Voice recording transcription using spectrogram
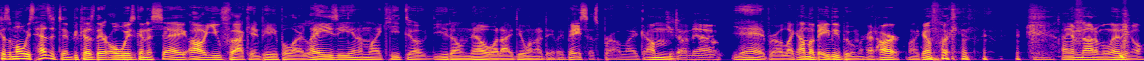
because I'm always hesitant because they're always gonna say, "Oh, you fucking people are lazy," and I'm like, "You don't you don't know what I do on a daily basis, bro. Like I'm you don't know. yeah, bro. Like I'm a baby boomer at heart. Like I'm fucking I am not a millennial.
